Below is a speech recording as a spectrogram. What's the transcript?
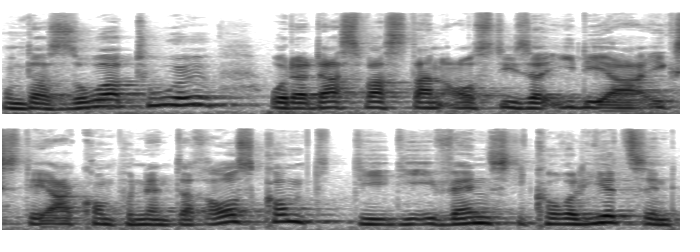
und das SOA-Tool oder das, was dann aus dieser IDA, XDA-Komponente rauskommt, die, die Events, die korreliert sind,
